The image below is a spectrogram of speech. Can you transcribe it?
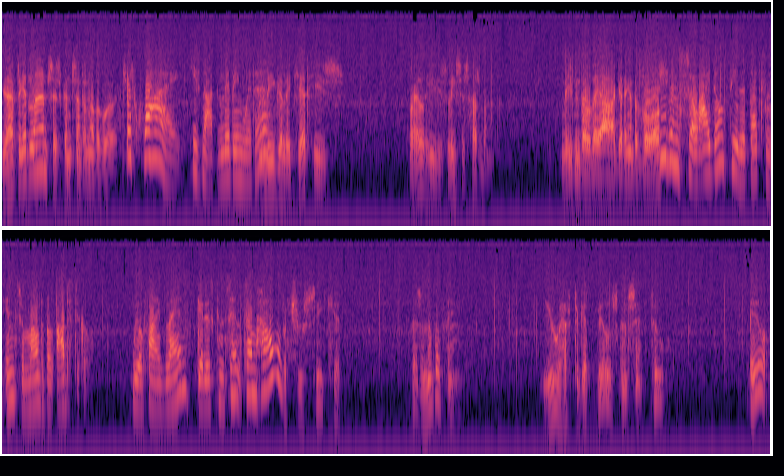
You have to get Lance's consent, in other words. but why? He's not living with her. Legally, Kit, he's. Well, he's Lisa's husband. And even though they are getting a divorce. Even so, I don't see that that's an insurmountable obstacle. We'll find Lance, get his consent somehow. But you see, Kit, there's another thing. You have to get Bill's consent, too. Bills.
